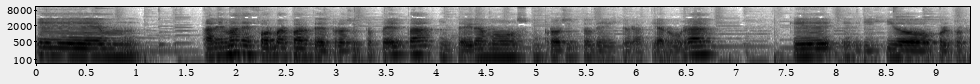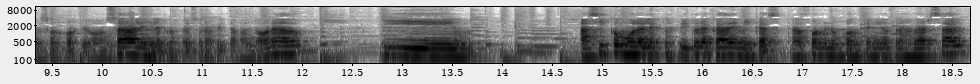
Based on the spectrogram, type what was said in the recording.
Eh, además de formar parte del proyecto PELPA, integramos un proyecto de geografía rural que es dirigido por el profesor Jorge González y la profesora Rita Maldonado. Y Así como la lectoescritura académica se transforma en un contenido transversal,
